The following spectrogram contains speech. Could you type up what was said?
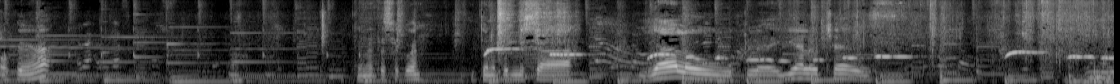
Okay na. Wala, wala. Ito na to sa kuan. Ito na po ni sa yellow. le- Yellow cherries. Oh my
